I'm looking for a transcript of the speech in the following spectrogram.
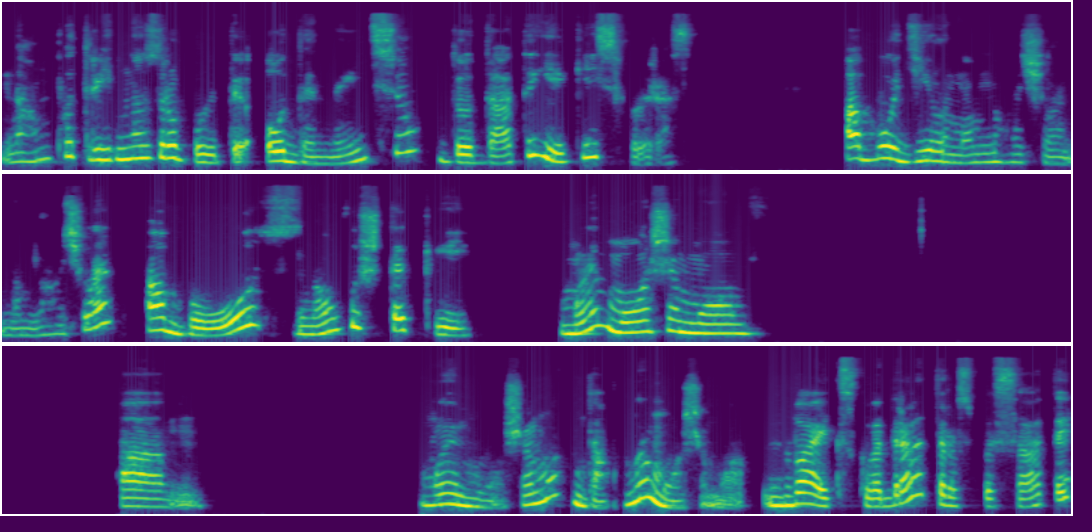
Нам потрібно зробити одиницю, додати якийсь вираз. Або ділимо многочлен на многочлен, або знову ж таки ми можемо ми можемо, да, ми можемо 2х квадрат розписати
